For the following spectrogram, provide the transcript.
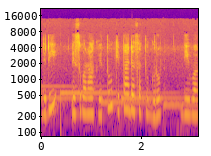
jadi di sekolah aku itu kita ada satu grup di uh,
